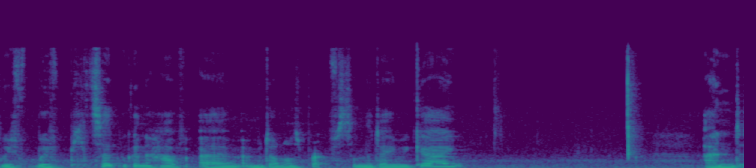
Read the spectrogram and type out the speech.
we've, we've said we're going to have um, a McDonald's breakfast on the day we go and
